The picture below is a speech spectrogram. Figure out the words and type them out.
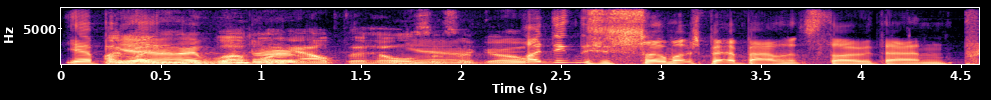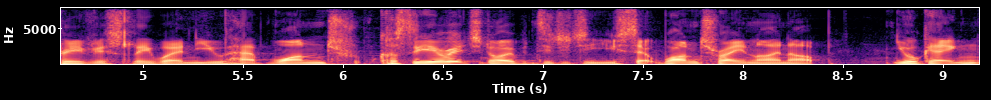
Yeah, but I Yeah, like, like I leveling wonder- out the hills as. I go. I think this is so much better balanced though than previously when you have one because the original OpenTTD you set one train line up, you're getting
